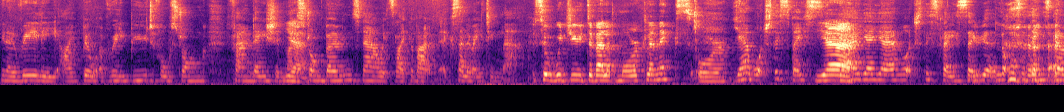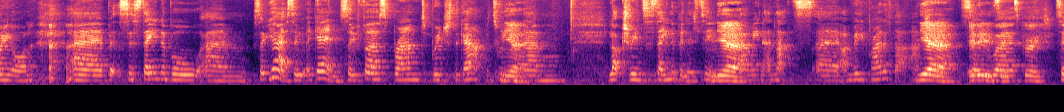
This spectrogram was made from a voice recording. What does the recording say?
you know, really, I built a really beautiful, strong foundation, like Yeah. strong bones. Now it's like about accelerating that. so would you develop more clinics or Yeah, watch this space. Yeah. yeah, yeah, yeah. Watch this space. So yeah, lots of things going on, uh, but sustainable. Um, so yeah, so again, so first brand to bridge the gap between Yeah. um, luxury and sustainability. Yeah. I mean, and that's uh, I'm really proud of that. Actually. yeah So, it is uh, it's great so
